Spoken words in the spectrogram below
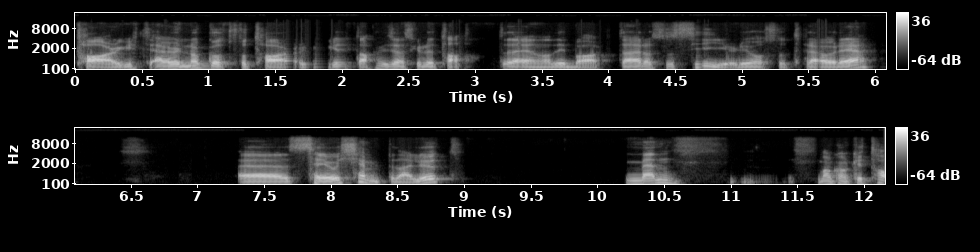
Target. Jeg ville nok gått for Target da, hvis jeg skulle tatt en av de bak der. Og så sier de jo også Traoré. Eh, ser jo kjempedeilig ut, men man kan ikke ta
